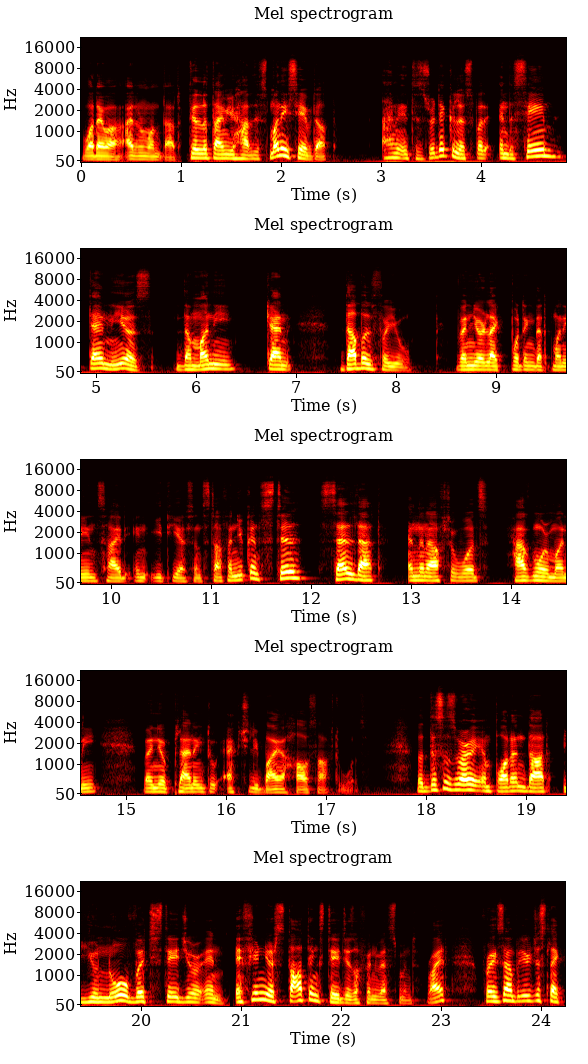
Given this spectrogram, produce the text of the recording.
whatever. I don't want that. Till the time you have this money saved up, I mean, it is ridiculous, but in the same 10 years, the money can double for you when you're like putting that money inside in ETFs and stuff. And you can still sell that and then afterwards have more money when you're planning to actually buy a house afterwards. So this is very important that you know which stage you're in. If you're in your starting stages of investment, right? For example, you're just like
